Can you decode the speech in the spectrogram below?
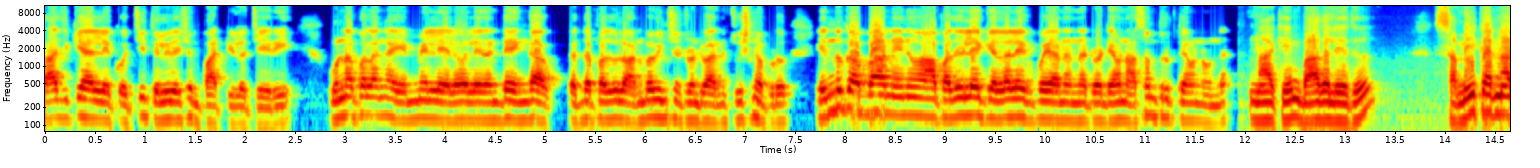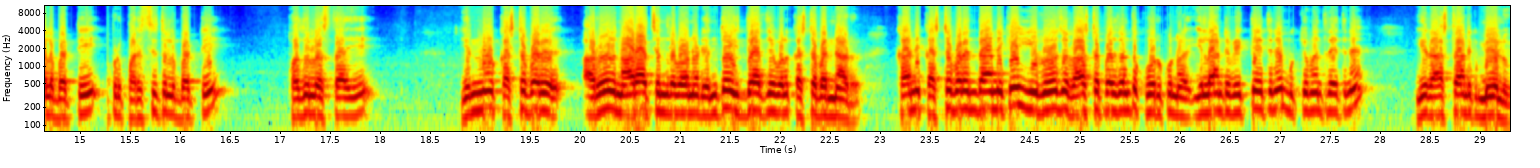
రాజకీయాల్లోకి వచ్చి తెలుగుదేశం పార్టీలో చేరి ఉన్న పలంగా ఎమ్మెల్యేలో లేదంటే ఇంకా పెద్ద పదవులు అనుభవించినటువంటి వారిని చూసినప్పుడు ఎందుకు అబ్బా నేను ఆ పదవిలోకి వెళ్ళలేకపోయాను అన్నటువంటి ఏమైనా అసంతృప్తి ఏమైనా ఉందా? నాకేం బాధ లేదు. సమీకరణాలు బట్టి ఇప్పుడు పరిస్థితులు బట్టి పదులు వస్తాయి. ఎన్నో కష్టపడి ఆ రోజు నారా చంద్రబాబు నాయుడు ఎంతో విద్యార్థి వాళ్ళు కష్టపడినాడు. కానీ కష్టపడిన దానికే ఈ రోజు రాష్ట్ర ప్రజలంతా కోరుకున్నారు. ఇలాంటి వ్యక్తి అయితేనే ముఖ్యమంత్రి అయితేనే ఈ రాష్ట్రానికి మేలు.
